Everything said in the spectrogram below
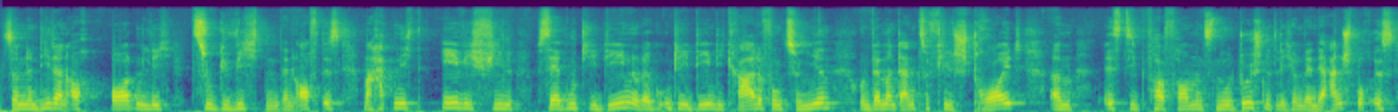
sondern die dann auch ordentlich zu gewichten. Denn oft ist, man hat nicht ewig viel sehr gute Ideen oder gute Ideen, die gerade funktionieren. Und wenn man dann zu viel streut, ähm, ist die Performance nur durchschnittlich. Und wenn der Anspruch ist,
